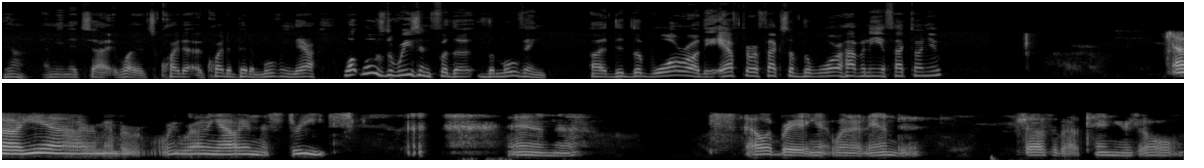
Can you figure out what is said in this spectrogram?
Yeah, I mean it's uh, well, it's quite a quite a bit of moving there. What what was the reason for the the moving? Uh, did the war or the after effects of the war have any effect on you? Uh, yeah, I remember we were running out in the streets and uh, celebrating it when it ended. So I was about 10 years old.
